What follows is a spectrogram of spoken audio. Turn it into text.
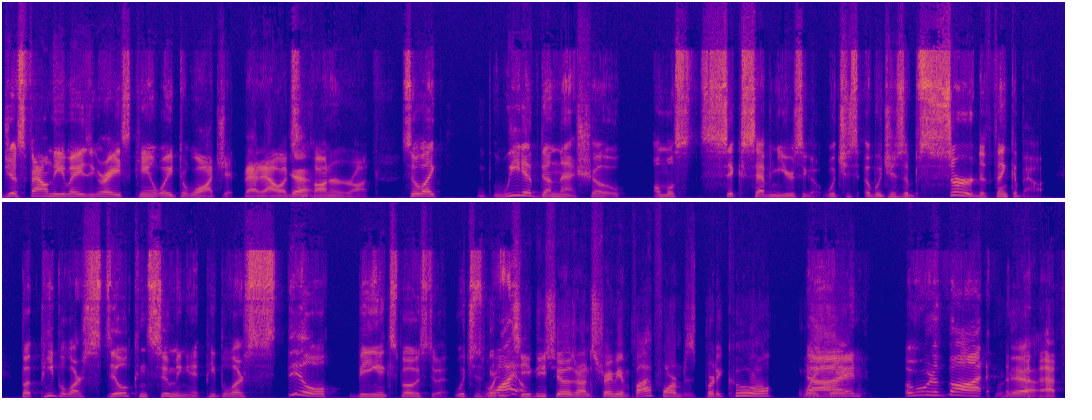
just found the Amazing Race, can't wait to watch it. That Alex Yeah. and Conor are on. So like we have done that show almost six seven years ago, which is which is absurd to think about. But people are still consuming it. People are still being exposed to it, which is wild. TV shows are on streaming platforms is pretty cool. Wink, wink. Who would have thought? Yeah.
